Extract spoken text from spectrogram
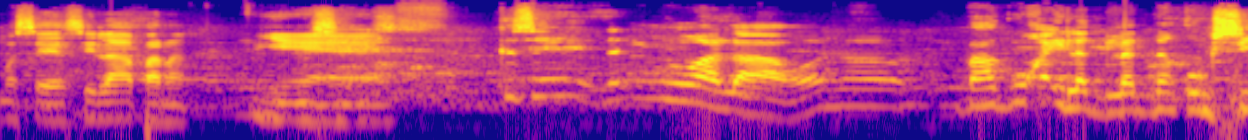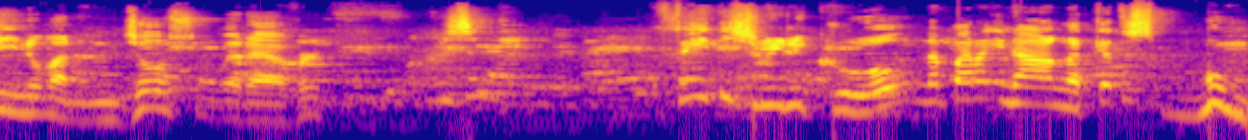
masaya sila, parang, Yes. Kasi naniniwala ako na bago ka ilaglag ng kung sino man, ng Diyos or whatever, minsan, fate is really cruel na parang inaangat ka, tapos boom!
